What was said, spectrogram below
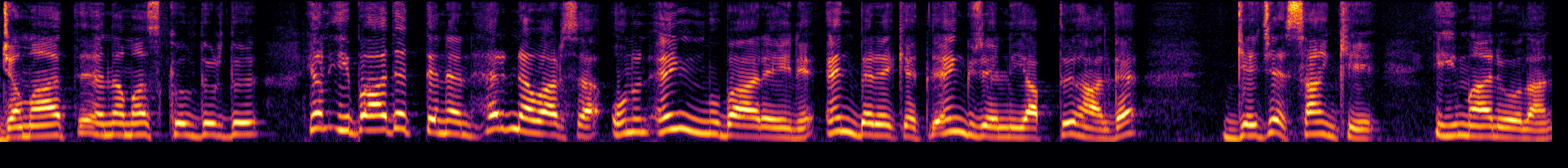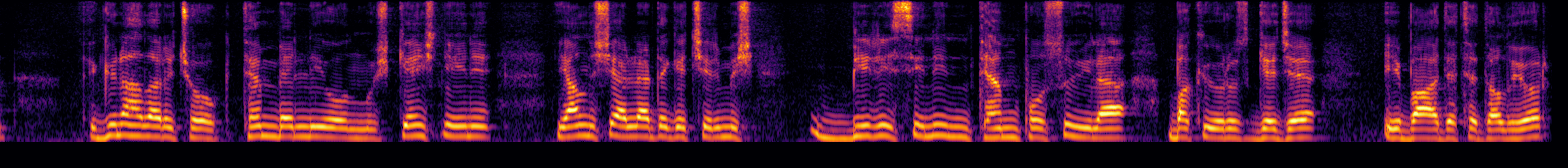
Cemaat namaz kıldırdı yani ibadet denen her ne varsa onun en mübareğini, en bereketli, en güzelini yaptığı halde gece sanki ihmali olan, günahları çok, tembelliği olmuş, gençliğini yanlış yerlerde geçirmiş birisinin temposuyla bakıyoruz gece ibadete dalıyor.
